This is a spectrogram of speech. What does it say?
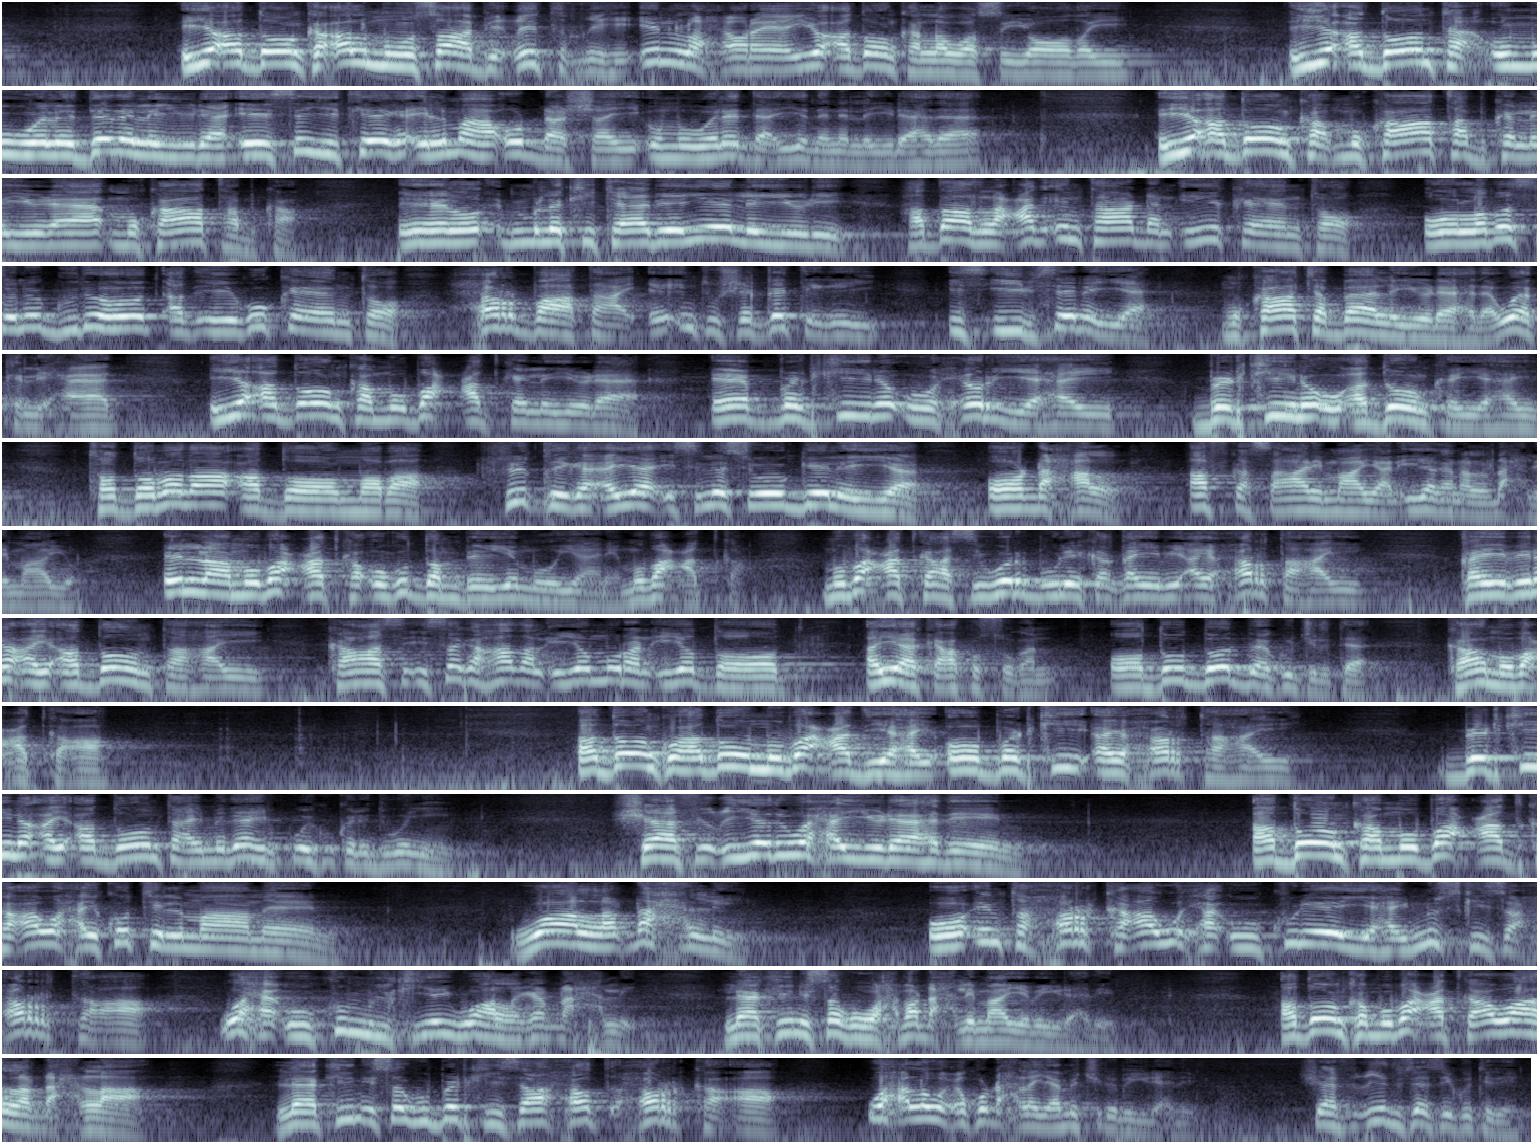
Iyo addoonka almuusaa bicitqihi in la xoreeyo addoonka la wasiyooday. Iyo addoonta umuwaladada la yidhaah ee sayidkeega ilmaha u dhashay umuwalada iyadana la yidhaahdaa iyo addoonka mukaatabka la yidhaah mukaatabka. Ee la kitaabeeye la yidhi haddaad lacag intaa dhan ii keento oo laba sano gudahood aad iigu keento xor baa tahay. Ee intuu shaqo tegey is-iibsanaya mukaatab baa la yidhaahdaa waa ka lixaad iyo addoonka mubacadka la yidhaah ee badhkiina uu xor yahay badhkiina uu addoonka yahay. Toddobadaa addoommaba riqiga ayaa isla soo gelaya oo dhaxal afka saari maayaan iyagana la dhaxli maayo. Ilaa mubacadka ugu dambeeya mooyaane mubacadka. Mubacadkaasi war buu le ka qaybi ay xor tahay. Qaybina ay addoon tahay. Kaasi isaga hadal iyo muran iyo dood ayaa kaa ku sugan oo dood baa ku jirta. Kaa mubacadka ah. Addoonku hadduu mubacad yahay oo badhkii ay xor tahay bedhkiina ay addoon tahay madaahibku way ku kala duwan yihiin shaaficiyadu waxay yidhaahdeen addoonka mubacadka ah waxay ku tilmaameen waa la dhaxli oo inta xorka ah waxa uu ku leeyahay nuskiisa xorta ah waxa uu ku mulkiyey waa laga dhaxli. Laakiin isagu waxba dhaxli maaya bay yidhahdeen addoonka mubacadka ah waa la dhaxlaa laakiin isagu bedhkiisaa xod xorka ah wax alla wuxuu ku dhaxlayaa ma jiro bay yidhahdeen shaaficiyadu saasay ku tegeen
